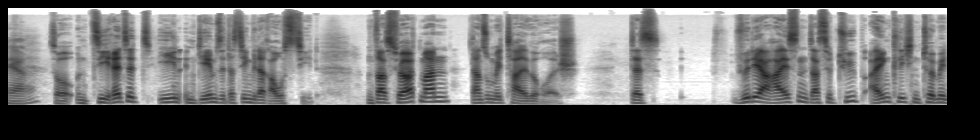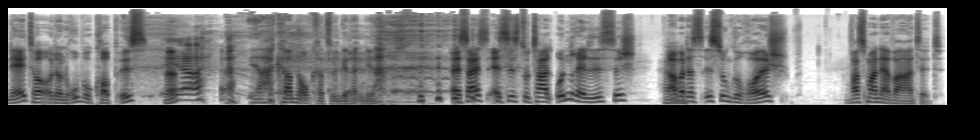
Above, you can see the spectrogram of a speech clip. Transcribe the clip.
Ja. So, und sie rettet ihn, indem sie das Ding wieder rauszieht. Und was hört man? Dann so ein Metallgeräusch. Das würde ja heißen, dass der Typ eigentlich ein Terminator oder ein Robocop ist. Ne? Ja. Ja, kam mir auch gerade so ein Gedanken, ja. Das heißt, es ist total unrealistisch, Ja. aber das ist so ein Geräusch, was man erwartet.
